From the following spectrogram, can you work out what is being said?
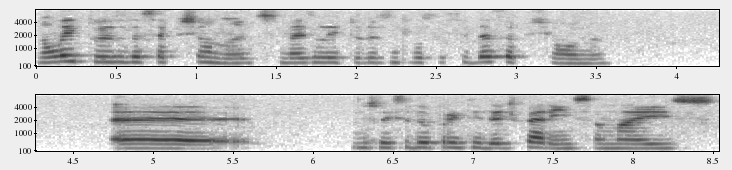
não leituras decepcionantes, mas leituras em que você se decepciona. É... Não sei se deu para entender a diferença, mas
